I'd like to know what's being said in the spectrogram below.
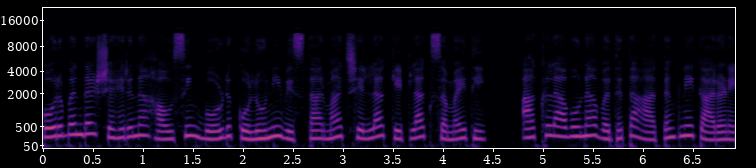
પોરબંદર શહેરના હાઉસિંગ બોર્ડ કોલોની વિસ્તારમાં છેલ્લા કેટલાક સમયથી આખલાવોના વધતા આતંકને કારણે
